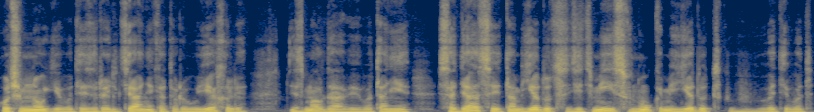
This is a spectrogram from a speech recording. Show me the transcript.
Очень многие вот израильтяне, которые уехали из Молдавии, вот они садятся и там едут с детьми, с внуками, едут в эти вот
